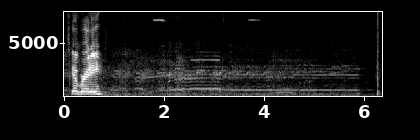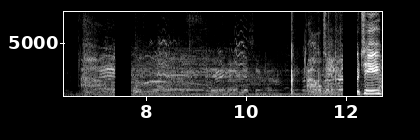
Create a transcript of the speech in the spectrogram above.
Let's go, Brady. T.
